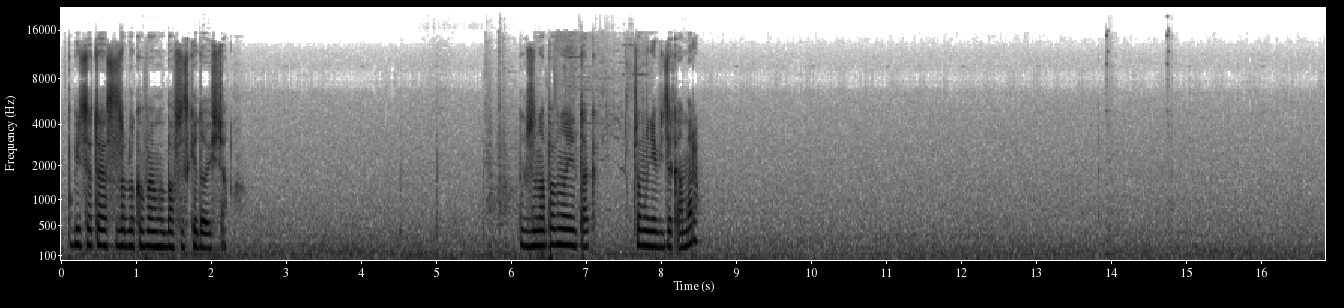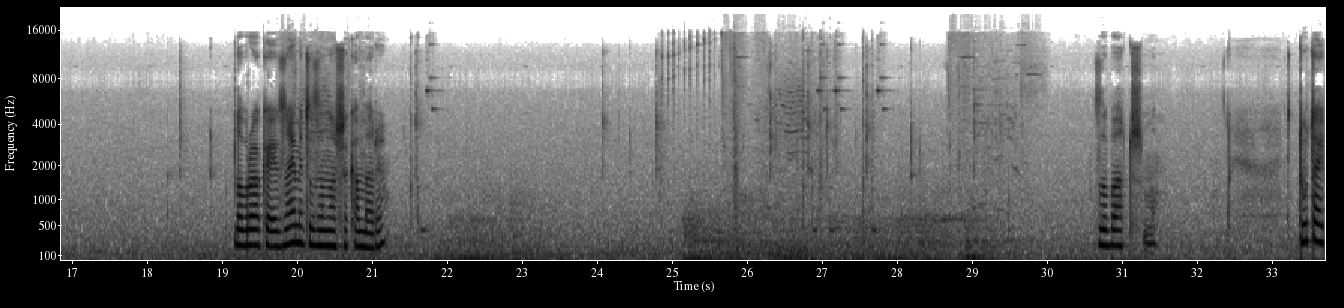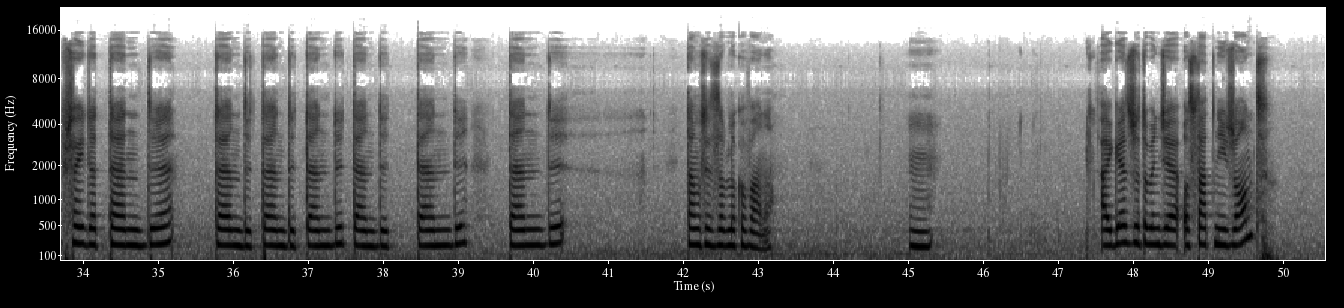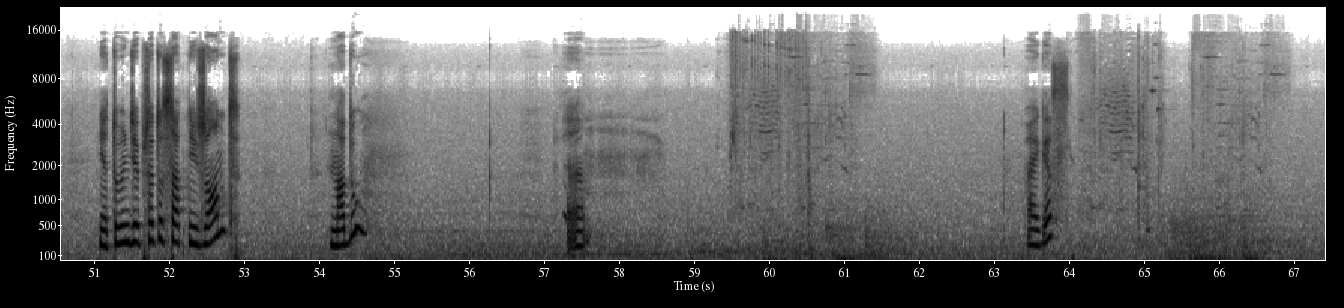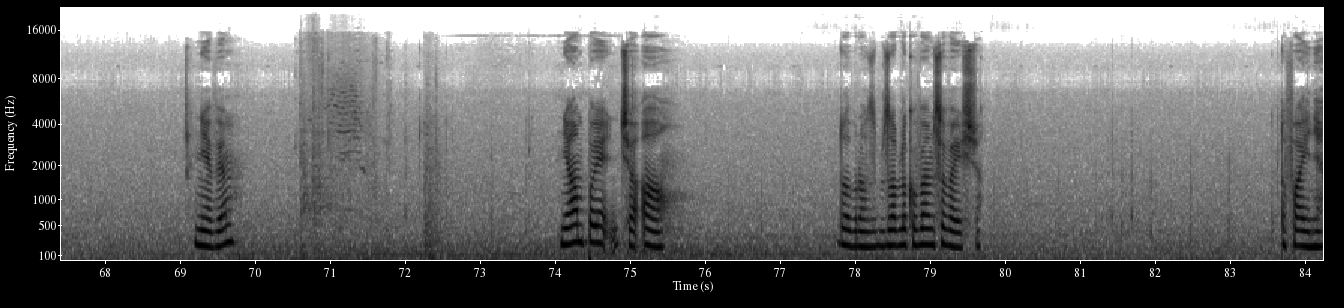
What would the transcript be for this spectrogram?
Póki co sobie zablokowałem chyba wszystkie dojścia. Także na pewno nie tak. Czemu nie widzę kamer? Dobra, okej, znajmy to za nasze kamery. Zobaczmy. Tutaj przejdę tędy, tędy, tędy, tędy, tędy, tędy, tędy. Tam już jest zablokowane. Mm. I guess, że to będzie ostatni rząd. Nie, to będzie przedostatni rząd. Na dół? Em. I guess. Nie wiem. Nie mam pojęcia. A. Dobra, zablokowałem sobie wejście. To fajnie.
